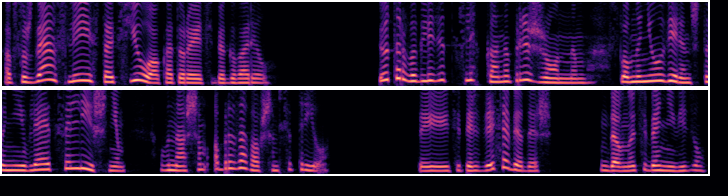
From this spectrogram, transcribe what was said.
Обсуждаем с Леей статью, о которой я тебе говорил. Петр выглядит слегка напряженным, словно не уверен, что не является лишним в нашем образовавшемся трио. «Ты теперь здесь обедаешь? Давно тебя не видел».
